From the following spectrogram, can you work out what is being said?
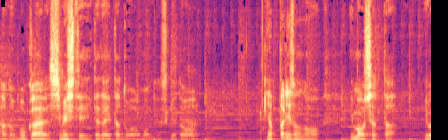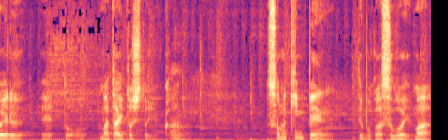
あの僕は示していただいたとは思うんですけどやっぱりその今おっしゃったいわゆる、えーとまあ、大都市というか、うん、その近辺って僕はすごい、ま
